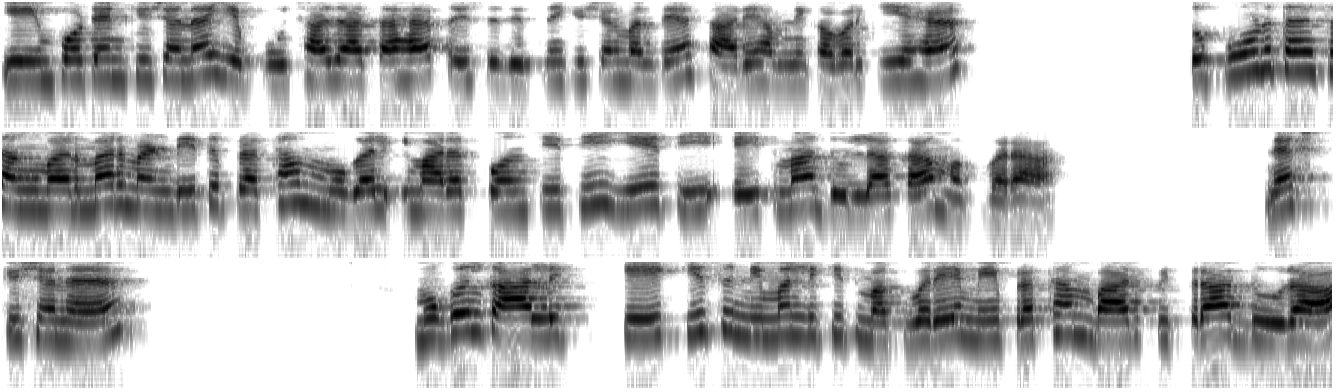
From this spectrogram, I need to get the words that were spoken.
ये इंपॉर्टेंट क्वेश्चन है, ये पूछा जाता है तो इससे जितने क्वेश्चन बनते हैं, सारे हमने कवर किए हैं। तो पूर्णतः संगमरमर मंडित प्रथम मुगल इमारत कौन सी थी? ये थी एतमादुल्ला का मकबरा। नेक्स्ट क्वेश्चन है, मुगल काल के किस निम्नलिखित मकबरे में प्रथम बार पित्रा दूरा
